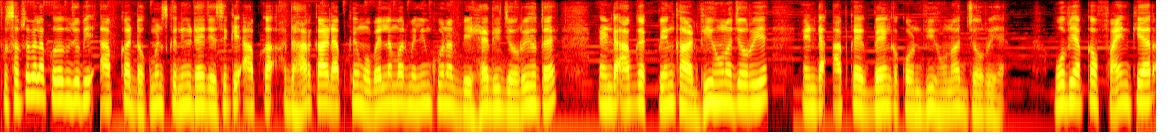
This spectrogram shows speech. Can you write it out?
तो सबसे पहले आपको जो भी आपका डॉक्यूमेंट्स का नीड है, जैसे कि आपका आधार कार्ड, आपके मोबाइल नंबर में लिंक होना बेहद ही ज़रूरी होता है। एंड आपका एक पेन कार्ड भी होना ज़रूरी है एंड आपका एक बैंक अकाउंट भी होना ज़रूरी है। वो भी आपका फाइन केयर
